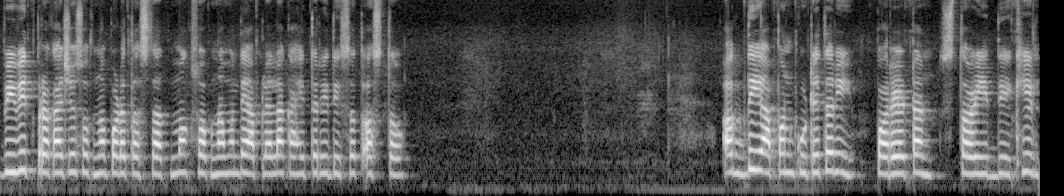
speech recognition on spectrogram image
विविध प्रकारचे स्वप्न पडत असतात. मग स्वप्नामध्ये आपल्याला काहीतरी दिसत असतं. अगदी आपण कुठेतरी पर्यटन स्थळी देखील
